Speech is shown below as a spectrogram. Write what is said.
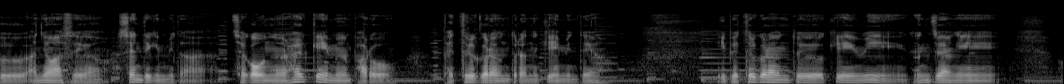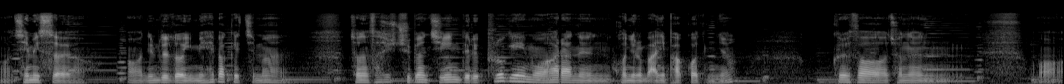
그 안녕하세요. 샌딕입니다. 제가 오늘 할 게임은 바로 배틀그라운드라는 게임인데요. 이 배틀그라운드 게임이 굉장히 어, 재밌어요. 어, 님들도 이미 해봤겠지만 저는 사실 주변 지인들이 프로게이머 하라는 권유를 많이 받거든요. 그래서 저는 어,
